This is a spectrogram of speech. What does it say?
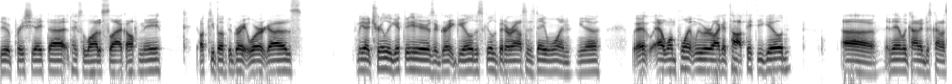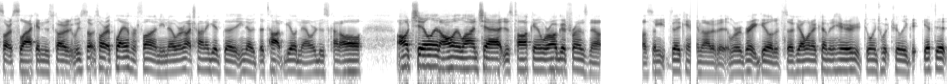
do appreciate that. It takes a lot of slack off of me. Y'all keep up the great work, guys. We had Truly Gifted here is a great guild. This guild's been around since day one. You know, at, at one point we were like a top 50 guild Uh, and then we kind of just kind of started slacking and started we start, started playing for fun. You know, we're not trying to get the you know the top guild now. We're just kind of all all chilling, all in line chat, just talking. We're all good friends now. So good came out of it. We're a great guild. So if y'all want to come in here, join Truly Gifted.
